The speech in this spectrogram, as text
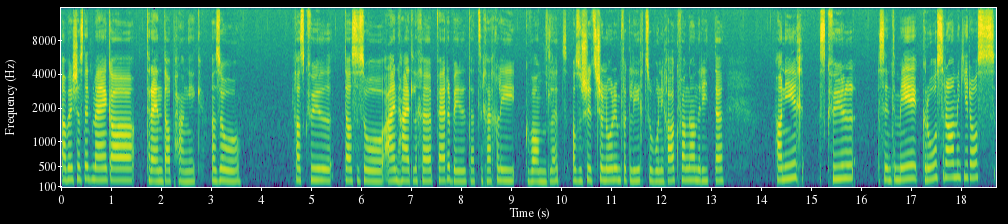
aber ist das nicht mega trendabhängig? Also ich habe das Gefühl, dass so einheitliche Pferdebild hat sich ein bisschen gewandelt. Also ist jetzt schon nur im Vergleich zu, wo ich angefangen habe zu reiten, habe ich das Gefühl, es sind mehr grossrahmige Ross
